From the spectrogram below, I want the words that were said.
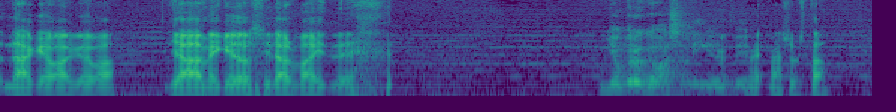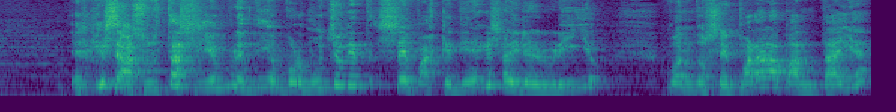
Nah, que va, que va. Ya me quedo sin al bait, eh. Yo creo que va a salir, tío. Me, me asusta. Es que se asusta siempre, tío. Por mucho que sepas que tiene que salir el brillo, cuando se para la pantalla,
